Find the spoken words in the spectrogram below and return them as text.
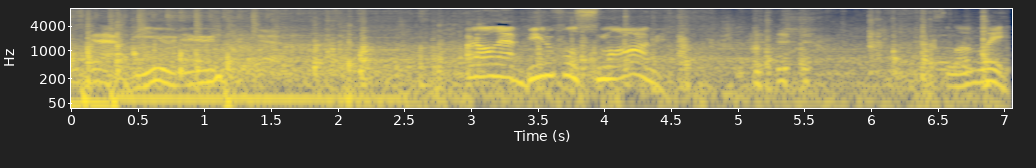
Look at that view, dude. Look at all that beautiful smog. It's lovely.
